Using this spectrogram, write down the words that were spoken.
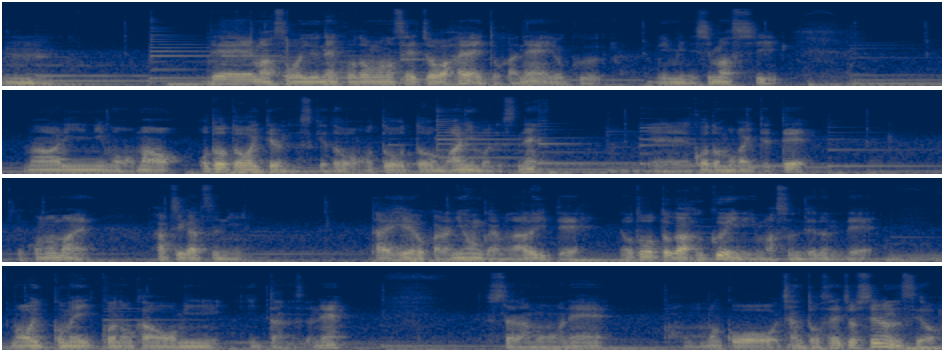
うん。でまあそういうね子供の成長は早いとかねよく耳にしますし周りにもまあ弟がいてるんですけど弟も兄もですねえー、子供がいててこの前8月に太平洋から日本海まで歩いて弟が福井に今住んでるんで、まあ、甥っ子姪っ子の顔を見に行ったんですよね。そしたらもうねほんまこうちゃんと成長してるんですよ、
